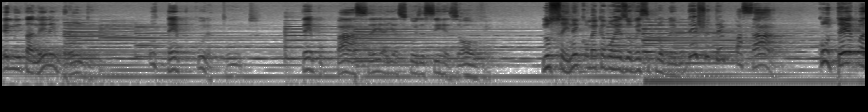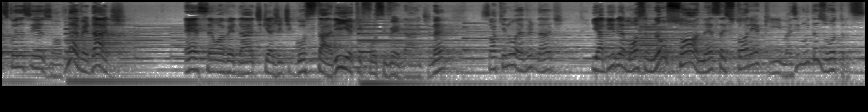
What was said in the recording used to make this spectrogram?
ele não está nem lembrando. Tempo cura tudo. Tempo passa e aí as coisas se resolvem. Não sei nem como é que eu vou resolver esse problema. Deixa o tempo passar. Com o tempo as coisas se resolvem. Não é verdade? Essa é uma verdade que a gente gostaria que fosse verdade, né? Só que não é verdade. E a Bíblia mostra não só nessa história aqui, mas em muitas outras,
